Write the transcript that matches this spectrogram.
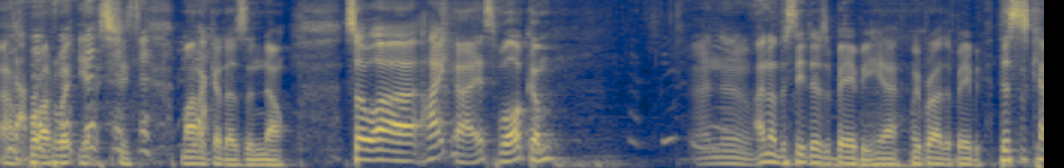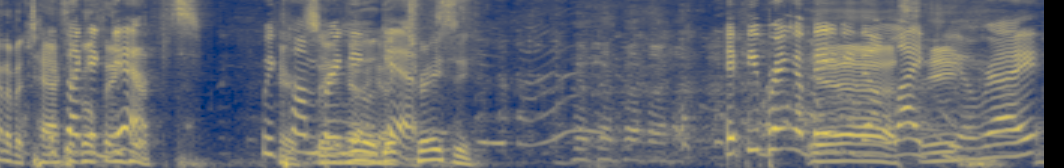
Off Broadway. Yes, she's- Monica doesn't know. So, uh, hi guys, welcome. I know. I know the see there's a baby. Yeah, we brought the baby. This is kind of a tactical It's like tactical a thing gift. We Here, come say bringing hello. Look at gifts. Tracy. If you bring a baby, Yeah, they'll like see? you, right?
